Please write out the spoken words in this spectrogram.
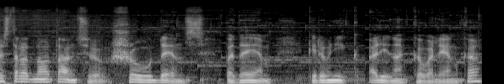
естрадного танцю Шоу Денс ПДМ, керівник Аліна Коваленко.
